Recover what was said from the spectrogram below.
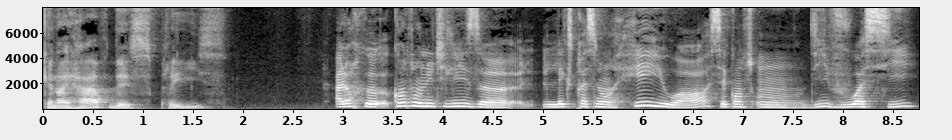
Can I have this, please? Alors que quand on utilise euh, l'expression here you are, c'est quand on dit voici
